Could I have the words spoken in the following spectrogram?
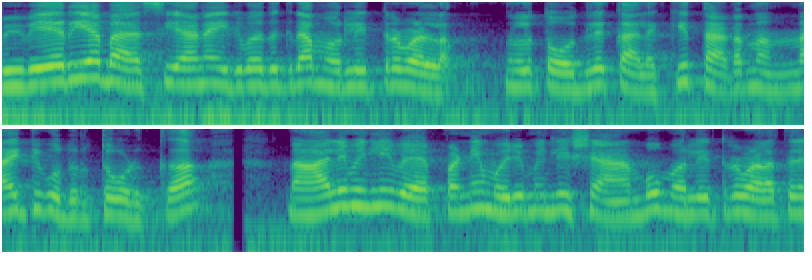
വിവേറിയ ബാസിയാന ഇരുപത് ഗ്രാം ഒരു ലിറ്റർ വെള്ളം എന്നുള്ള തോതിൽ കലക്കി തട നന്നായിട്ട് കുതിർത്ത് കൊടുക്കുക. നാല് മില്ലി വേപ്പണ്ണിയും ഒരു മില്ലി ഷാമ്പും ഒരു ലിറ്റർ വെള്ളത്തിൽ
